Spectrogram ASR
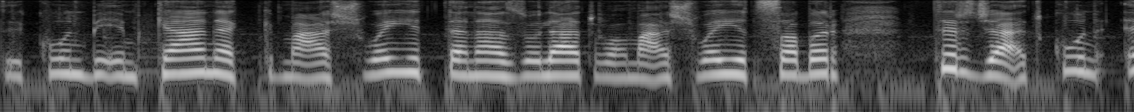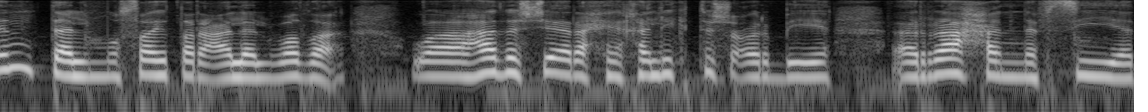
تكون بإمكانك مع شوية تنازلات ومع شوية صبر ترجع تكون أنت المسيطر على الوضع. وهذا الشيء راح يخليك تشعر بالراحة النفسية.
